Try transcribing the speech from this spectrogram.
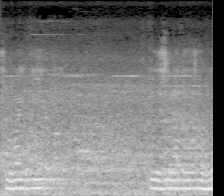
সবাই ধীরে আছে তেমনি পরিষেবা দেওয়া হবে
